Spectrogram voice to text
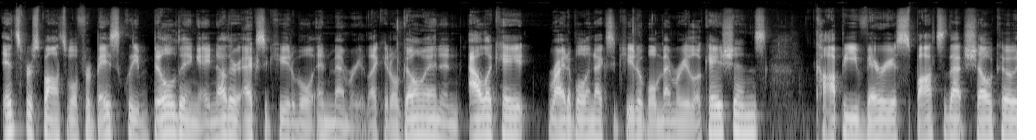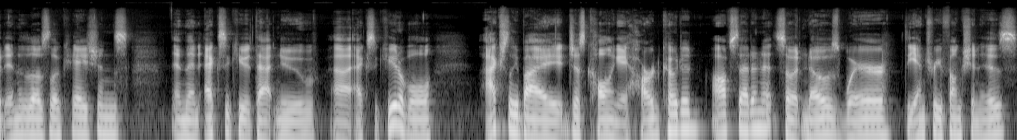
it's responsible for basically building another executable in memory. Like it'll go in and allocate writable and executable memory locations, copy various spots of that shellcode into those locations, and then execute that new uh, executable actually by just calling a hard coded offset in it. So it knows where the entry function is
